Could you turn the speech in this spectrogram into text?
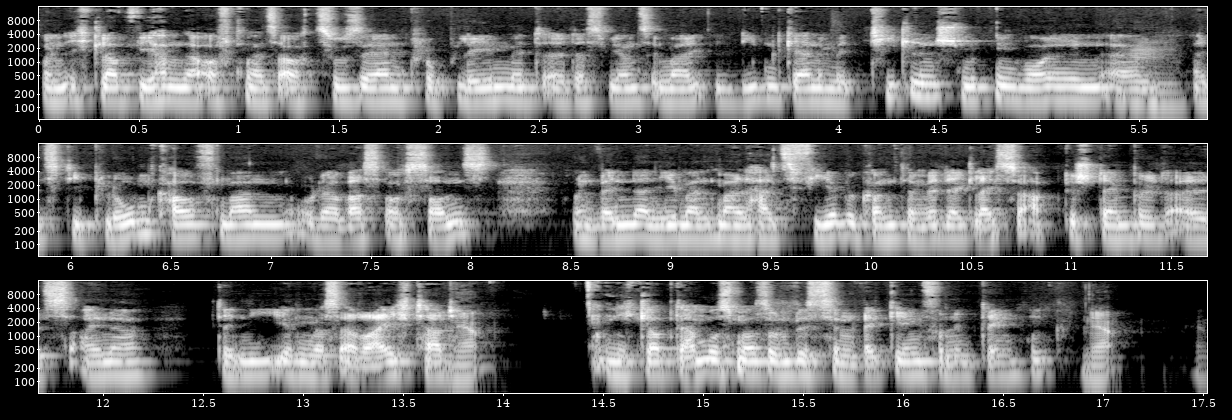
Und ich glaube, wir haben da oftmals auch zu sehr ein Problem mit, äh, dass wir uns immer liebend gerne mit Titeln schmücken wollen, äh, mhm. als Diplomkaufmann oder was auch sonst. Und wenn dann jemand mal Hartz IV bekommt, dann wird er gleich so abgestempelt als einer, der nie irgendwas erreicht hat. Ja. Und ich glaube, da muss man so ein bisschen weggehen von dem Denken. Ja. ja.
